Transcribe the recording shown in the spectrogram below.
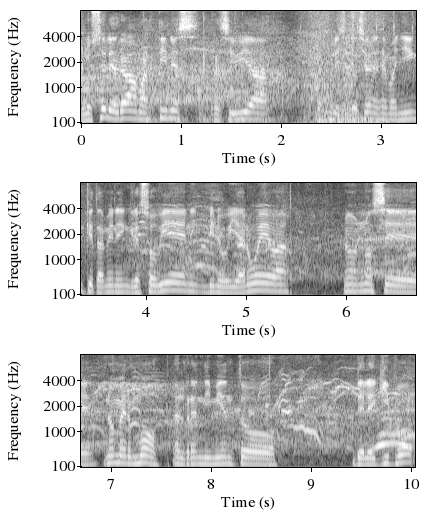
lo celebraba Martínez. Recibía las felicitaciones de Mañín, que también ingresó bien. Vino Villanueva. No, no, se, no mermó el rendimiento del equipo.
